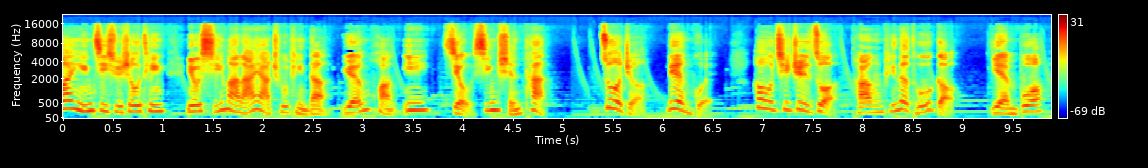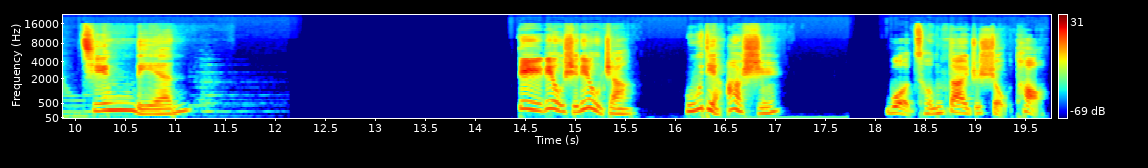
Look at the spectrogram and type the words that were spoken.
欢迎继续收听由喜马拉雅出品的《圆谎一九星神探》，作者：恋鬼，后期制作：躺平的土狗，演播：青莲。第六十六章，五点二十。我曾戴着手套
